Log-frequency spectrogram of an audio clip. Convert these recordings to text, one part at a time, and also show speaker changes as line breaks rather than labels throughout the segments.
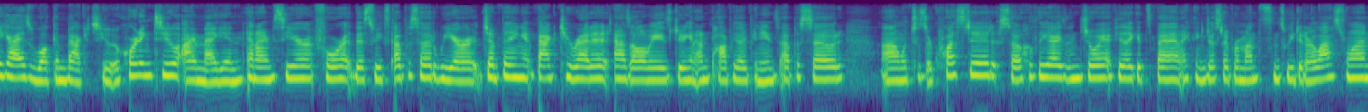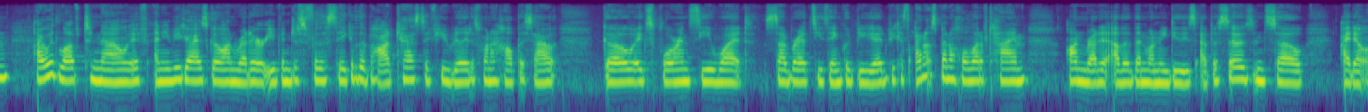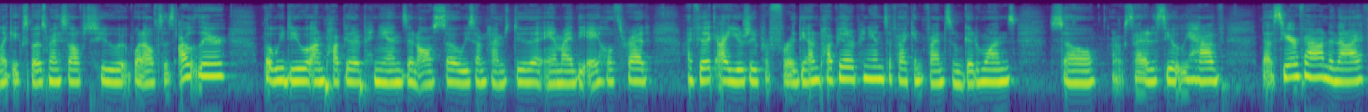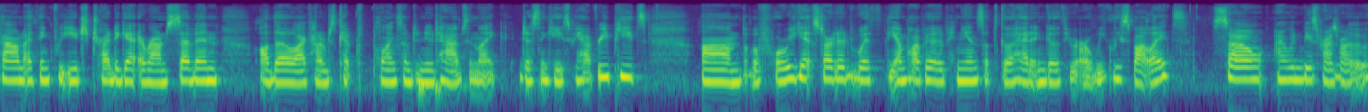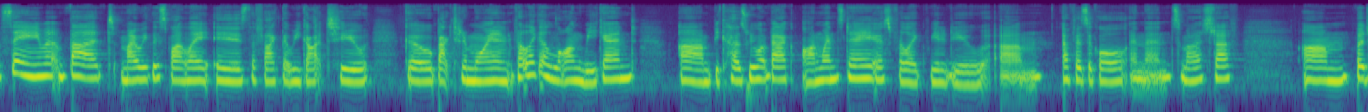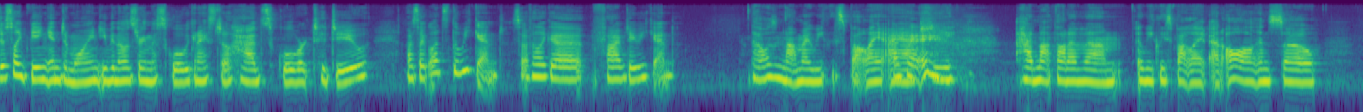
Hey guys, welcome back to According Two. I'm Megan.
And I'm Ciera. For this week's episode, we are jumping back to Reddit, as always, doing an unpopular opinions episode, um, which was requested. So hopefully you guys enjoy. I feel like it's been, I think, just over a month since we did our last one.
I would love to know if any of you guys go on Reddit or even just for the sake of the podcast, if you really just want to help us out, go explore and see what subreddits you think would be good because I don't spend a whole lot of time on Reddit other than when we do these episodes and so I don't like expose myself to what else is out there. But we do unpopular opinions and also we sometimes do the am I the a-hole thread? I feel like I usually prefer the unpopular opinions if I can find some good ones. So I'm excited to see what we have that Ciera found and that I found. I think we each tried to get around seven although I kind of just kept pulling some to new tabs and like just in case we have repeats um, but before we get started with the unpopular opinions, let's go ahead and go through our weekly spotlights.
So I wouldn't be surprised if they're the same, but my weekly spotlight is the fact that we got to go back to Des Moines and it felt like a long weekend um, because we went back on Wednesday. It was for like we had to do um, a physical and then some other stuff. Um, but just like being in Des Moines, even though it was during the school week and I still had schoolwork to do, I was like, well, it's the weekend. So I felt like a five day weekend.
That was not my weekly spotlight. I okay. actually had not thought of um, a weekly spotlight at all, and so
